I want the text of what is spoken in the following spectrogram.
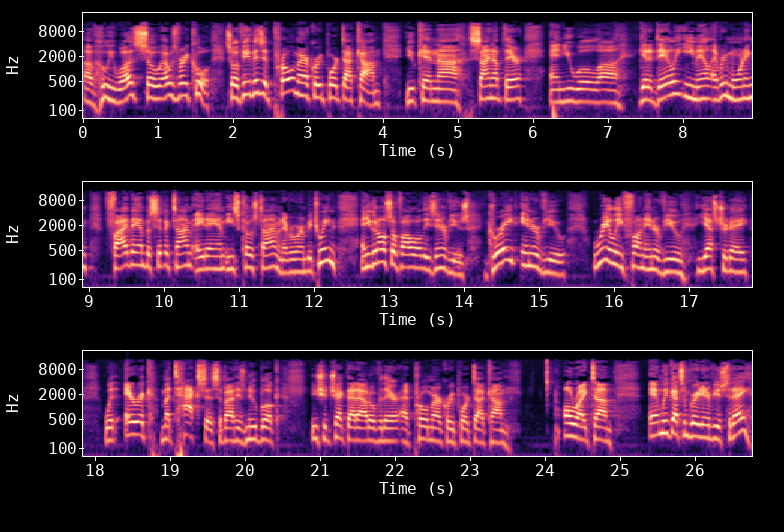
of who he was, so that was very cool. So if you visit proamericareport.com, you can uh, sign up there, and you will uh, get a daily email every morning, 5 a.m. Pacific time, 8 a.m. East Coast time, and everywhere in between. And you can also follow all these interviews. Great interview, really fun interview yesterday with Eric Metaxas about his new book. You should check that out over there at proamericareport.com. All right. Um, and we've got some great interviews today.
